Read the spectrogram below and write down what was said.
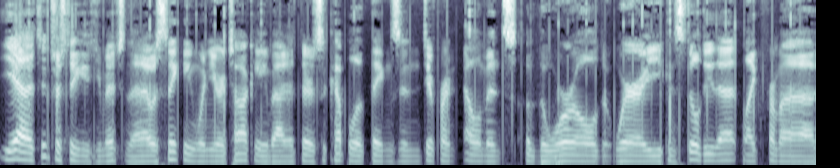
Yeah, it's interesting as you mentioned that. I was thinking when you were talking about it, there's a couple of things in different elements of the world where you can still do that. Like from a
